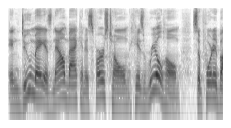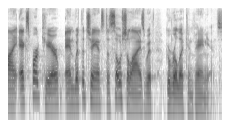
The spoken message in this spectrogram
Ndume is now back in his first home, his real home, supported by expert care and with the chance to socialize with gorilla companions.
